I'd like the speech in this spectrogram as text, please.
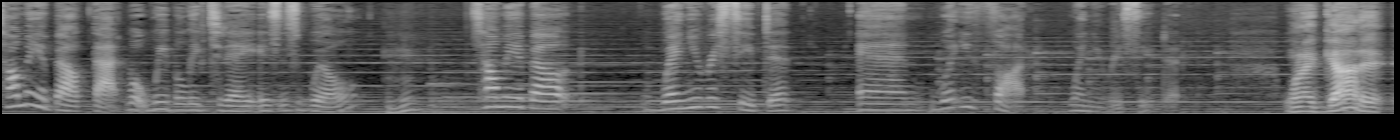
Tell me about that. What we believe today is his will. Mm-hmm. Tell me about when you received it and what you thought when you received it. When I got it,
